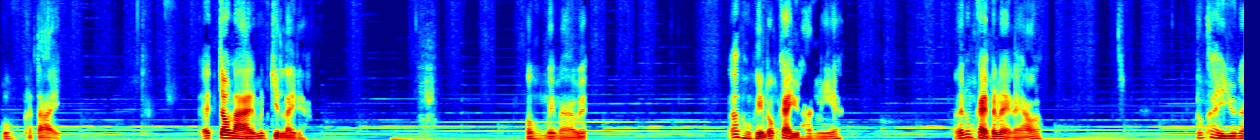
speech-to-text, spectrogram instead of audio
โอ้กระต่ายเอ๊ะเจ้าลายนี่มันกินอะไรเนี่ยโอ้ไม่มาเว้ยอ้าวผมเห็นน้องไก่อยู่ทางนี้เฮ้ยน้องไก่ไปไหนแล้ว น้องไก่อยู่ไหน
